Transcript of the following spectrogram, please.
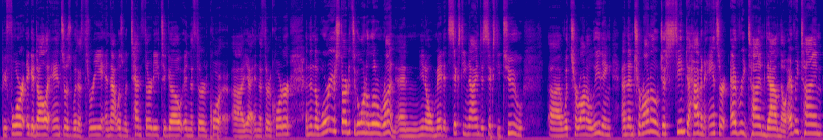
before Iguodala answers with a three, and that was with 10:30 to go in the third quarter. Uh, yeah, in the third quarter, and then the Warriors started to go on a little run, and you know made it 69 to 62. Uh, with Toronto leading, and then Toronto just seemed to have an answer every time down, though. Every time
